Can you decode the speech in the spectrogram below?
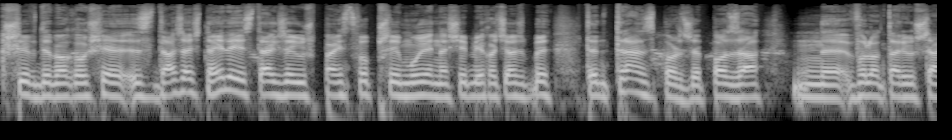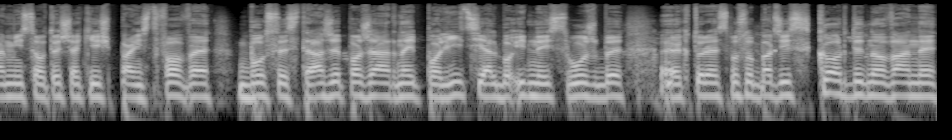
krzywdy mogą się zdarzać. Na ile jest tak, że już państwo przyjmuje na siebie chociażby ten transport, że poza mm, wolontariuszami są też jakieś państwowe busy straży pożarnej, policji albo innej służby, które w sposób bardziej skoordynowany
